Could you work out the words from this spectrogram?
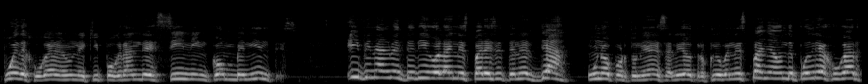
Puede jugar en un equipo grande sin inconvenientes. Y finalmente Diego Lainez parece tener ya una oportunidad de salir a otro club en España donde podría jugar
